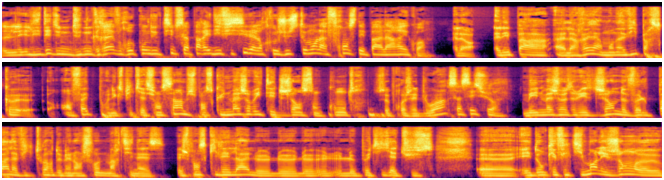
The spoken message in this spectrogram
l'idée d'une d'une grève reconductible, ça paraît difficile alors que justement la France n'est pas à l'arrêt, quoi. Alors, elle n'est pas à l'arrêt, à mon avis, parce que, en fait, pour une explication simple, je pense qu'une majorité de gens sont contre ce projet de loi, Ça c'est sûr. mais une majorité de gens ne veulent pas la victoire de Mélenchon et de Martinez. Et je pense qu'il est là le, le, le, le petit hiatus. Euh, et donc, effectivement, les gens. euh,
